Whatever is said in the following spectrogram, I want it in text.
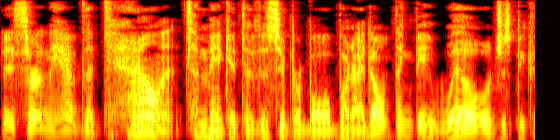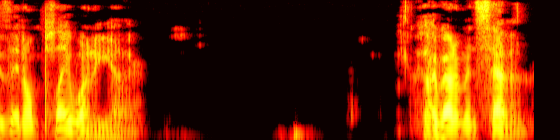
They certainly have the talent to make it to the Super Bowl, but I don't think they will just because they don't play well together. So I've got them at seven.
